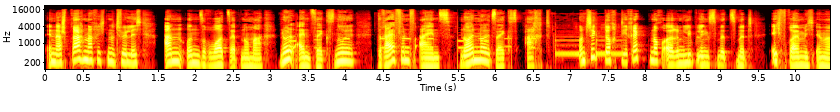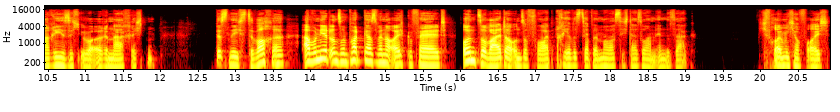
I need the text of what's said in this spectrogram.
In der Sprachnachricht natürlich an unsere WhatsApp-Nummer 0160 351 9068. Und schickt doch direkt noch euren Lieblingswitz mit. Ich freue mich immer riesig über eure Nachrichten. Bis nächste Woche. Abonniert unseren Podcast, wenn er euch gefällt. Und so weiter und so fort. Ach, ihr wisst ja immer, was ich da so am Ende sage. Ich freue mich auf euch.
